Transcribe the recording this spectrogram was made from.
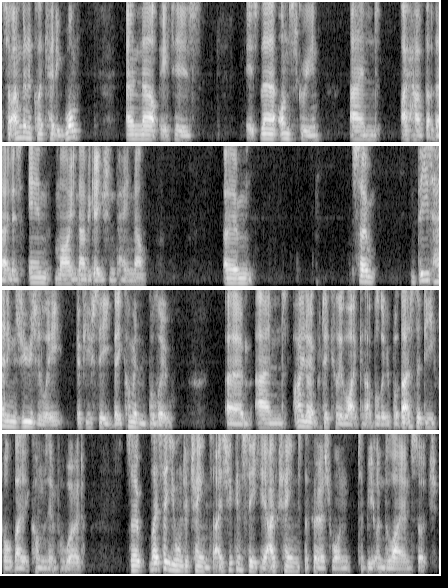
So I'm going to click heading one and now it is, it's there on screen and I have that there and it's in my navigation pane now. Um, so these headings usually if you see, they come in blue. Um, and I don't particularly like that blue, but that's the default that it comes in for Word. So let's say you want to change that. As you can see here, I've changed the first one to be underlined and such.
